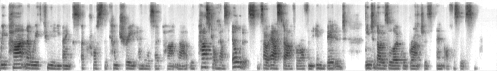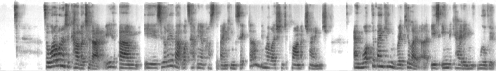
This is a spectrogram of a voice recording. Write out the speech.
we partner with community banks across the country and also partner with pastoral house Elders. So our staff are often embedded into those local branches and offices. So what I wanted to cover today um, is really about what's happening across the banking sector in relation to climate change and what the banking regulator is indicating will be,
